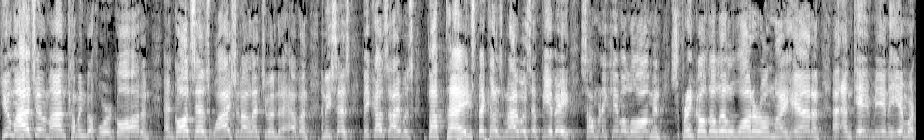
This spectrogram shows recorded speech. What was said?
You imagine a man coming before God and, and God says, Why should I let you into heaven? And he says, Because I was baptized, because when I was a baby, somebody came along and sprinkled a little water on my head and, and gave me a name, or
